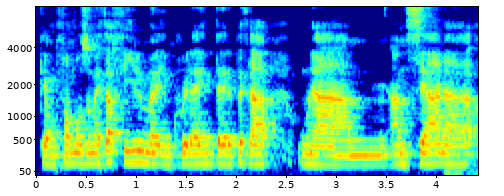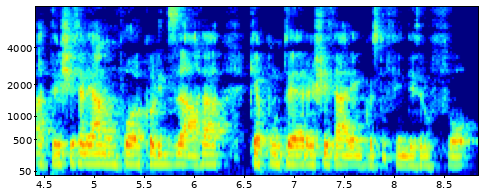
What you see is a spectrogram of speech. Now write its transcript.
che è un famoso metafilm in cui lei interpreta una um, anziana attrice italiana un po' alcolizzata che appunto è a recitare in questo film di Truffaut.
